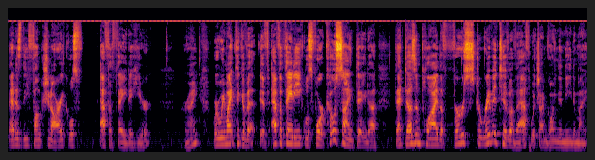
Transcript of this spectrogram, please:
That is the function r equals f of theta here, right? Where we might think of it, if f of theta equals 4 cosine theta, that does imply the first derivative of f, which I'm going to need in my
